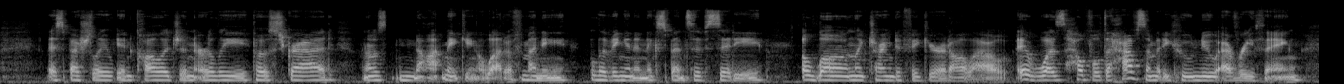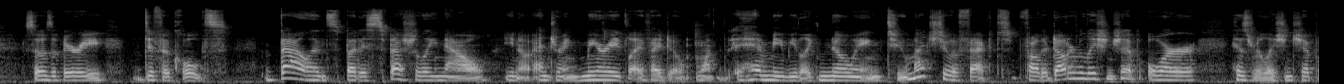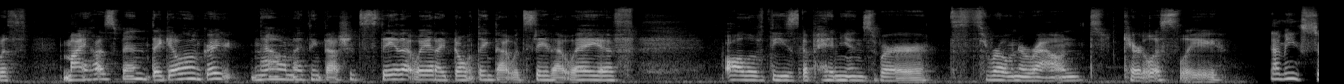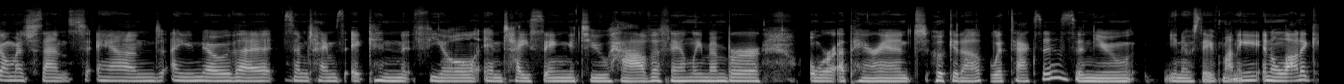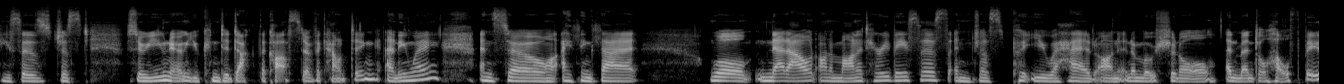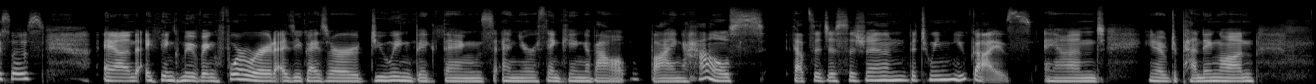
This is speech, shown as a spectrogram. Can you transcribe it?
especially in college and early post grad when i was not making a lot of money living in an expensive city alone like trying to figure it all out. It was helpful to have somebody who knew everything. So it was a very difficult balance but especially now you know entering married life i don't want him maybe like knowing too much to affect father daughter relationship or his relationship with my husband. They get along great now and i think that should stay that way and i don't think that would stay that way if all of these opinions were thrown around carelessly That makes so much sense. And I know that sometimes it can feel enticing to have a family member or a parent hook it up with taxes and you, you know, save money. In a lot of cases, just so you know, you can deduct the cost of accounting anyway. And so I think that will net out on a monetary basis and just put you ahead on an emotional and mental health basis. And I think moving forward, as you guys are doing big things and you're thinking about buying a house, that's a decision between you guys. And, you know, depending on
